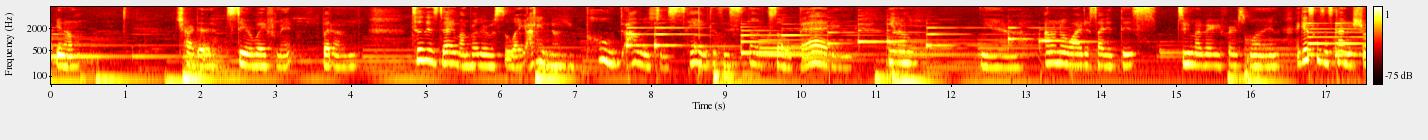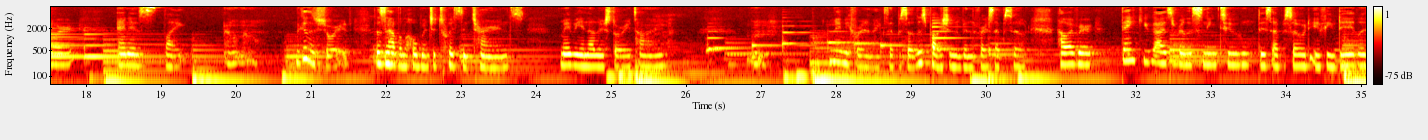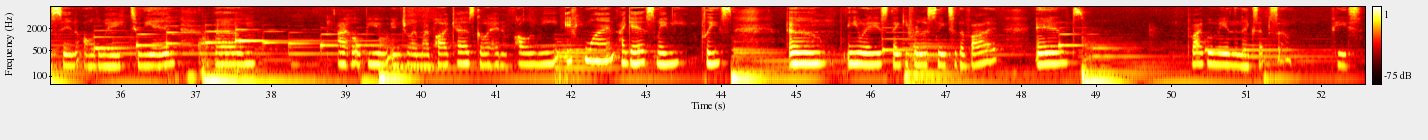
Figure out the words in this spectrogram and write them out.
you know, try to steer away from it. But um, to this day, my brother was still like, I didn't know you pooped. I was just saying because it stunk so bad and you know, yeah, I don't know why I decided this to be my very first one. I guess because it's kind of short and it's like, I don't know, because it's short, it doesn't have a whole bunch of twists and turns. Maybe another story time. Mm, maybe for the next episode. This probably shouldn't have been the first episode. However, thank you guys for listening to this episode. If you did listen all the way to the end, um, I hope you enjoy my podcast. Go ahead and follow me if you want, I guess, maybe, please. Um, anyways, thank you for listening to the vibe and vibe with me in the next episode. Peace.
